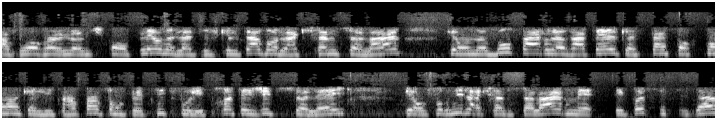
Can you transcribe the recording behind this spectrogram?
avoir un lunch complet. On a de la difficulté à avoir de la crème solaire. Puis, on a beau faire le rappel que c'est important, que les enfants sont petits, qu'il faut les protéger du soleil. Puis on fournit de la crème solaire, mais c'est pas suffisant.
